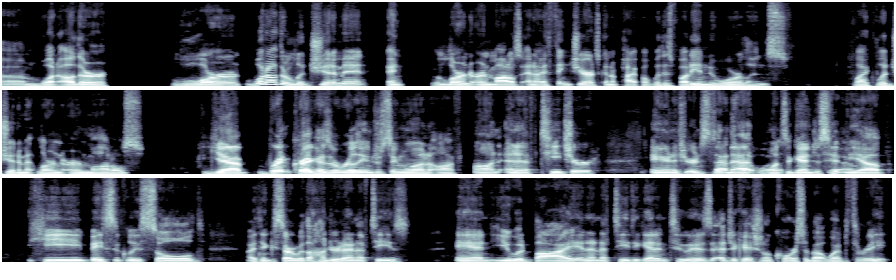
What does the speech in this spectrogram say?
Um, what other learn what other legitimate and learn to earn models? And I think Jared's gonna pipe up with his buddy in New Orleans like legitimate learn to earn models. Yeah, Brent Craig has a really interesting one off on NFTeacher, and if you're interested in That's what that, once again, just hit Yeah. me up. He basically sold, I think he started with 100 NFTs, and you would buy an NFT to get into his educational course about Web three,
